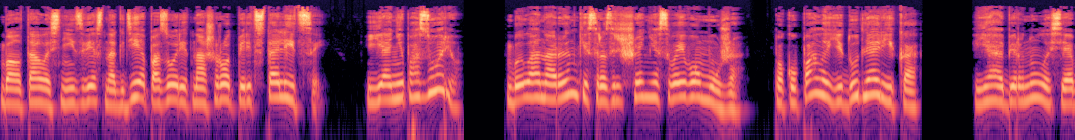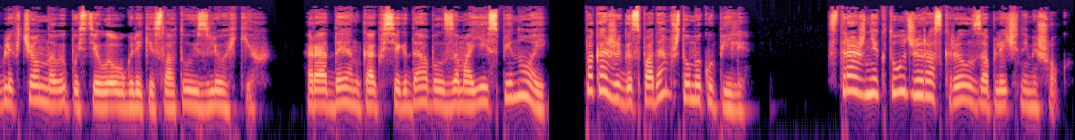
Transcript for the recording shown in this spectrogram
Болталась неизвестно где, позорит наш род перед столицей. Я не позорю. Была на рынке с разрешения своего мужа. Покупала еду для Рика. Я обернулась и облегченно выпустила углекислоту из легких. Роден, как всегда, был за моей спиной. Покажи господам, что мы купили. Стражник тут же раскрыл заплечный мешок.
